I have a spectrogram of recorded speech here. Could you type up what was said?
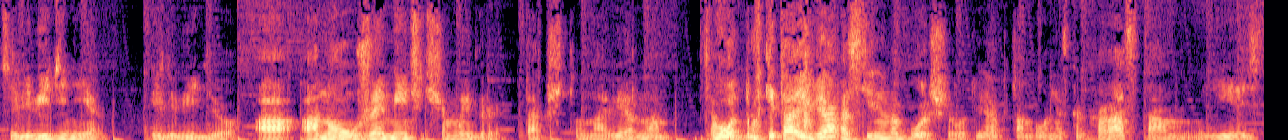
телевидение, или видео, а оно уже меньше, чем игры. Так что, наверное... Вот, но в Китае VR сильно больше. Вот я там был несколько раз, там есть...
